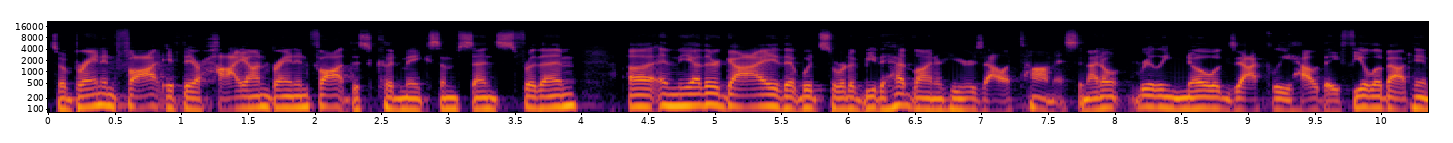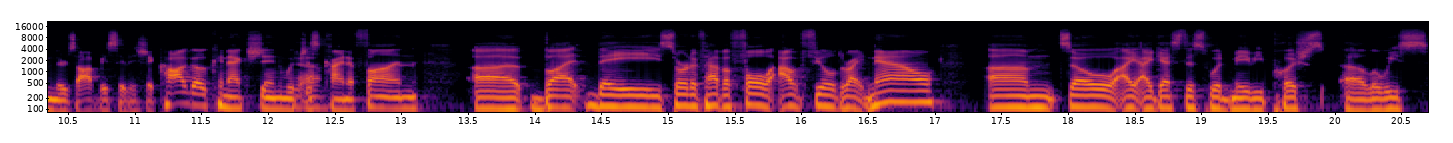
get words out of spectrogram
So Brandon Pfaadt, if they're high on Brandon Pfaadt, this could make some sense for them. Uh, and the other guy that would sort of be the headliner here is Alek Thomas. And I don't really know exactly how they feel about him. There's obviously the Chicago connection, which is kind of fun. Uh, but they sort of have a full outfield right now. Um, so I, I guess this would maybe push uh, Luis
